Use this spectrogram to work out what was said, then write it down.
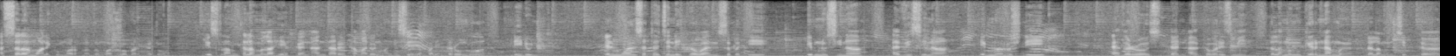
Assalamualaikum warahmatullahi wabarakatuh. Islam telah melahirkan antara tamadun manusia yang paling terunggul di dunia. Ilmuwan serta cendekiawan seperti Ibn Sina, Avicenna, Ibn Rushdi, Averroes dan Al-Khwarizmi telah mengukir nama dalam mencipta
